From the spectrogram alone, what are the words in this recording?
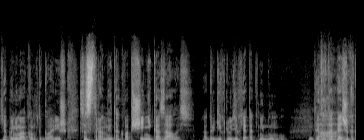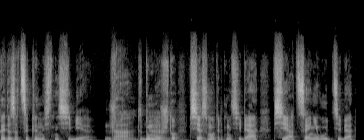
я понимаю, о ком ты говоришь, со стороны так вообще не казалось. О других людях я так не думал. Это вот Да. опять же какая-то зацикленность на себе. Да, Ты думаешь, да. что все смотрят на тебя, все оценивают тебя,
